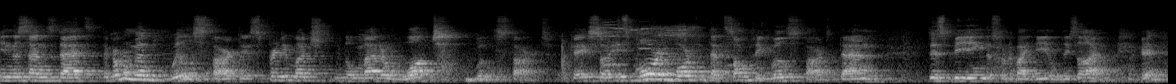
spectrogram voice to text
in the sense that the government will start this pretty much no matter what will start. Okay, so it's more important that something will start than this being the sort of ideal design. Okay,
